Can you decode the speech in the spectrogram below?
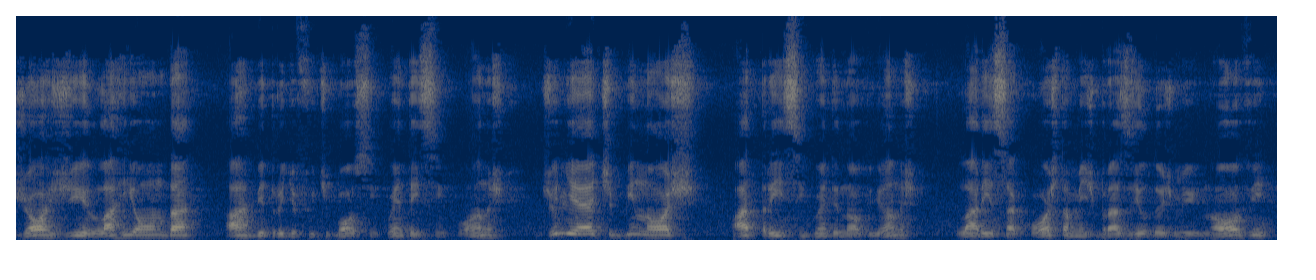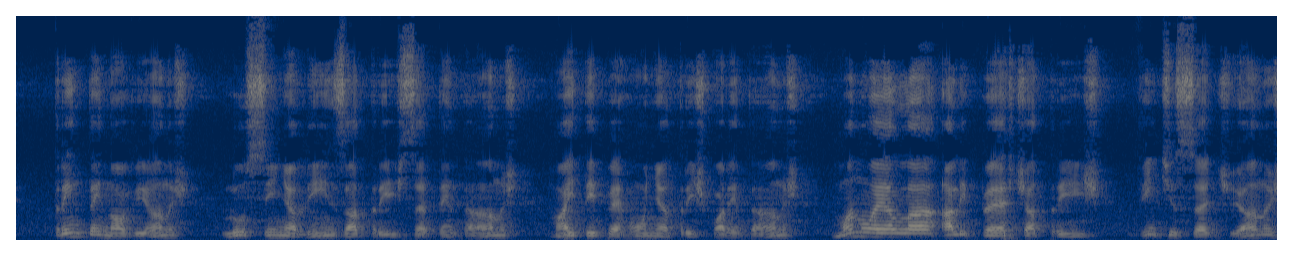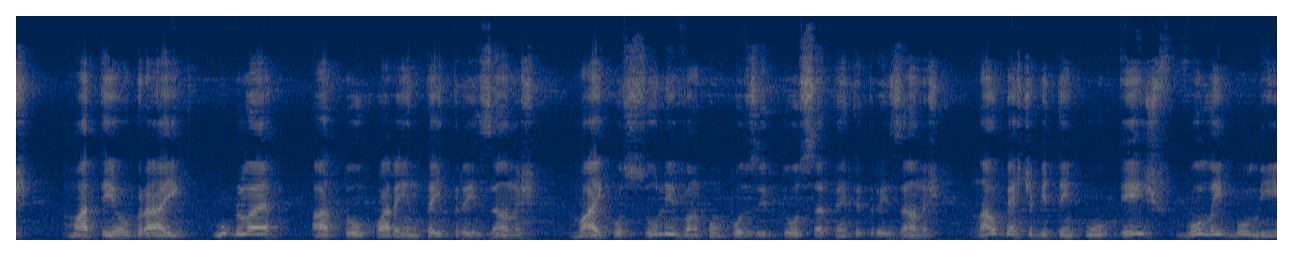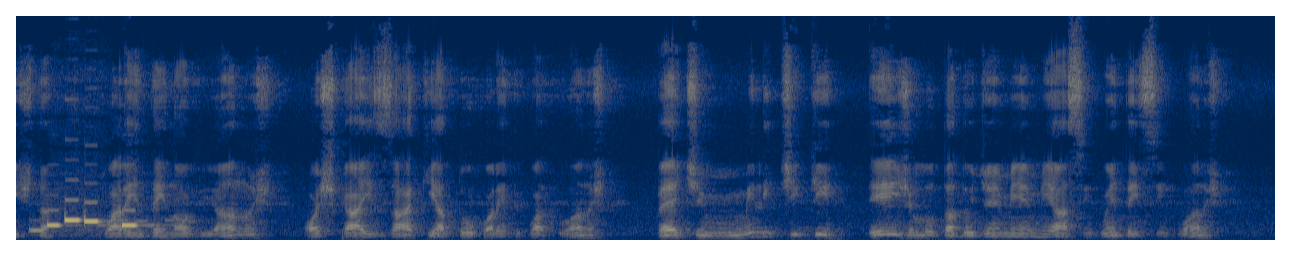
Jorge Larionda, árbitro de futebol, 55 anos. Juliette Binoche, atriz, 59 anos. Larissa Costa, Miss Brasil 2009, 39 anos. Lucinha Lins, atriz, 70 anos. Maite Perrone, atriz, 40 anos. Manuela Aliperte, atriz, 27 anos. Mateu Gray Gubler, ator, 43 anos. Michael Sullivan, compositor, 73 anos. Naubert Bittencourt, ex-voleibolista, 49 anos. Oscar Isaac, ator, 44 anos. Pet Militic, ex-lutador de MMA, 55 anos.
